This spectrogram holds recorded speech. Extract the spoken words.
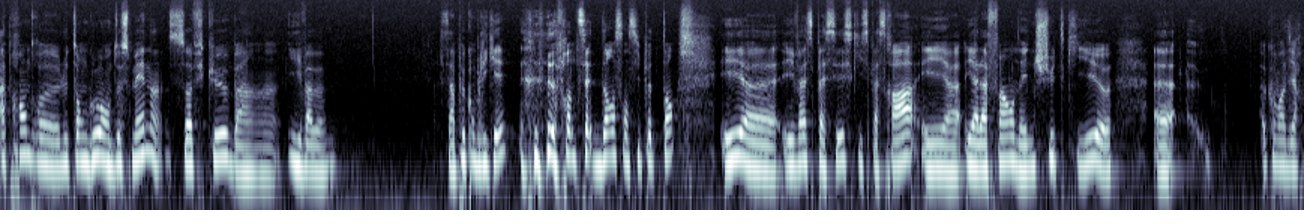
apprendre le tango en deux semaines, sauf que ben il va. C'est un peu compliqué d'apprendre cette danse en si peu de temps. Et euh, il va se passer ce qui se passera. Et, euh, et à la fin, on a une chute qui est. euh, comment dire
